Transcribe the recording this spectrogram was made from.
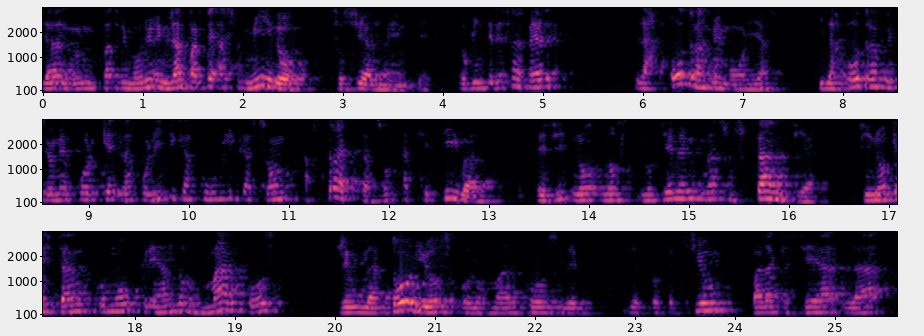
ya un patrimonio en gran parte asumido socialmente. Lo que interesa es ver las otras memorias y las otras cuestiones porque las políticas públicas son abstractas, son adjetivas, es decir, no, no, no tienen una sustancia, sino que están como creando los marcos regulatorios o los marcos de, de protección para que sea la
